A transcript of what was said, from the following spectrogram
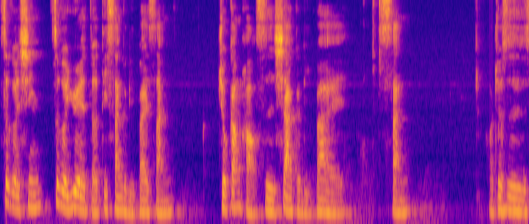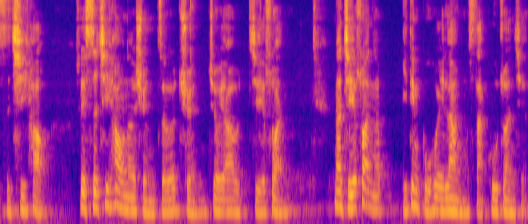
这个星这个月的第三个礼拜三，就刚好是下个礼拜三，哦，就是十七号。所以十七号呢，选择权就要结算，那结算呢，一定不会让散户赚钱，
